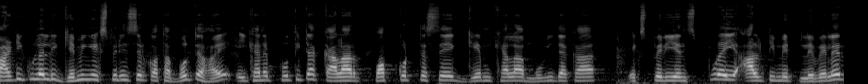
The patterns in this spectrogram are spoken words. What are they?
পার্টিকুলারলি গেমিং এক্সপিরিয়েন্সের কথা বলতে হয়, এইখানে প্রতিটা কালার পপ করতেছে গেম খেলা মুভি দেখা এক্সপিরিয়েন্স পুরাই আলটিমেট লেভেলের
